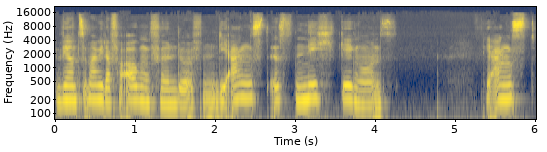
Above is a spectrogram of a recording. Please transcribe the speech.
wir uns immer wieder vor Augen führen dürfen. Die Angst ist nicht gegen uns. Die Angst,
